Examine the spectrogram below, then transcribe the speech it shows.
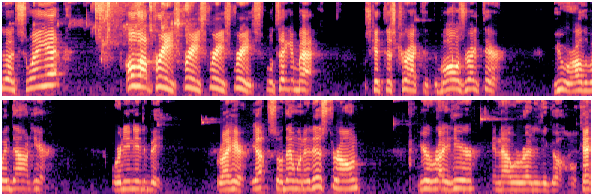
Good. Swing it. Hold up, freeze, freeze, freeze, freeze. We'll take it back. Let's get this corrected. The ball is right there. You are all the way down here. Where do you need to be? Right here. Yep. So then when it is thrown, you're right here, and now we're ready to go. Okay?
